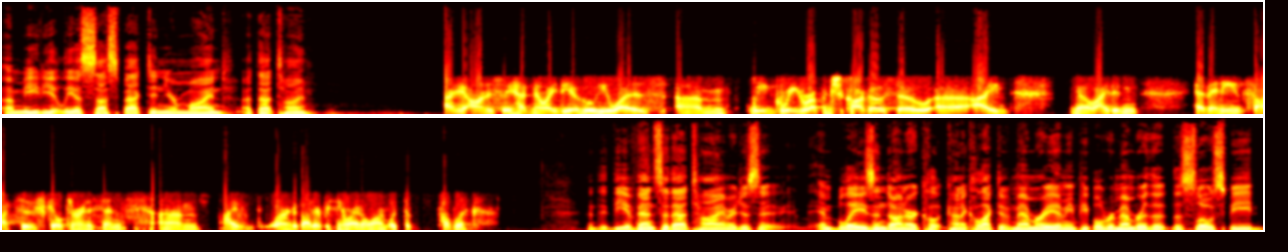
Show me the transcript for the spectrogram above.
immediately a suspect in your mind at that time? I honestly had no idea who he was. Um, we we grew up in Chicago, so uh, I no, I didn't have any thoughts of guilt or innocence. Um, I learned about everything right along with the public. The, the events of that time are just uh, emblazoned on our co- kind of collective memory. I mean, people remember the the slow speed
